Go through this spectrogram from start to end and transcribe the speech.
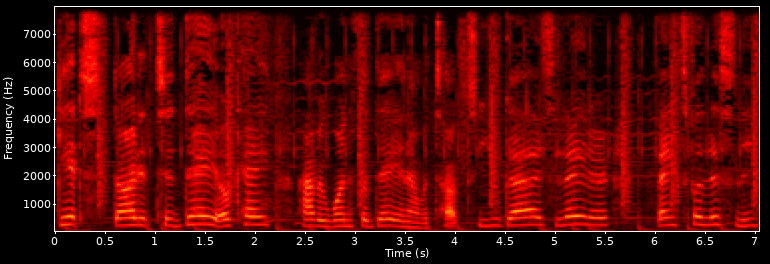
get started today, okay? Have a wonderful day, and I will talk to you guys later. Thanks for listening.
